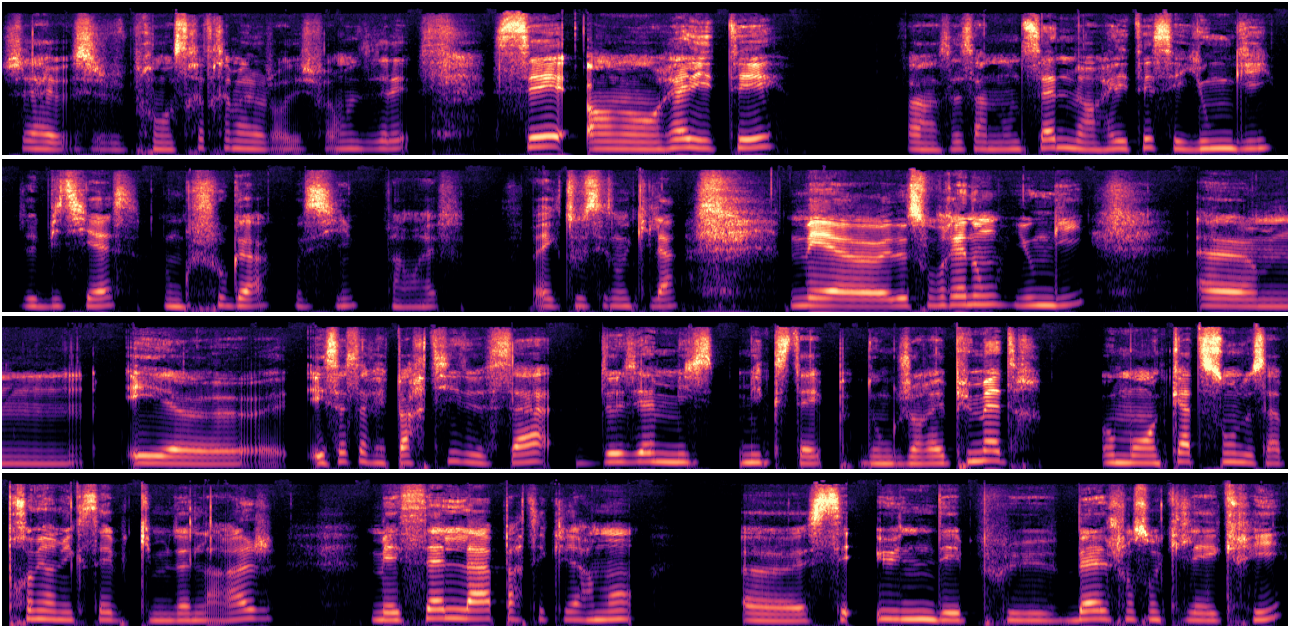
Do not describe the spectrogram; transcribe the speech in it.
je, je le prononce très très mal aujourd'hui. Je suis vraiment désolée. C'est en, réalité, enfin, ça c'est un nom de scène, mais en réalité c'est Yoongi de BTS, donc Suga aussi. Enfin bref, avec tous ces noms qu'il a, mais euh, de son vrai nom, Yoongi. Euh, et, euh, et ça, ça fait partie de sa deuxième mix- mixtape. Donc j'aurais pu mettre au moins quatre sons de sa première mixtape qui me donne la rage, mais celle-là particulièrement, c'est une des plus belles chansons qu'il a écrites,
